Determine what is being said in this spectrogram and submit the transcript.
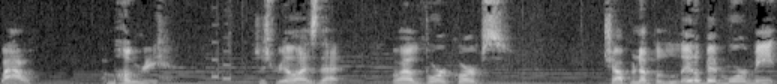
Wow, I'm hungry. Just realized that. Wild boar corpse. Chopping up a little bit more meat.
